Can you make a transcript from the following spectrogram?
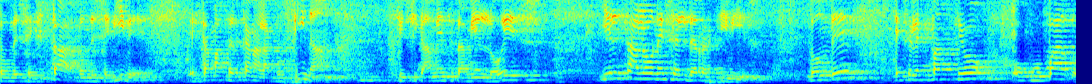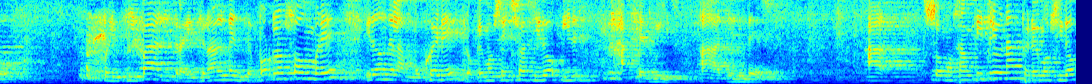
donde se está, donde se vive, está más cercana a la cocina, físicamente también lo es, y el salón es el de recibir, donde es el espacio ocupado principal y tradicionalmente por los hombres y donde las mujeres lo que hemos hecho ha sido ir a servir, a atender. somos anfitrionas, pero hemos ido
